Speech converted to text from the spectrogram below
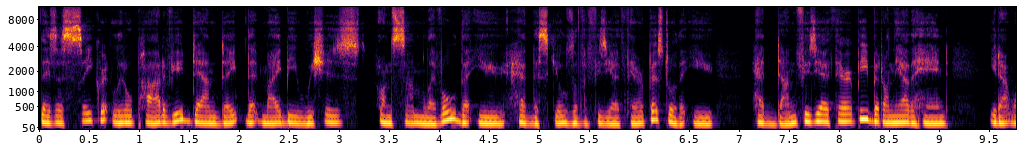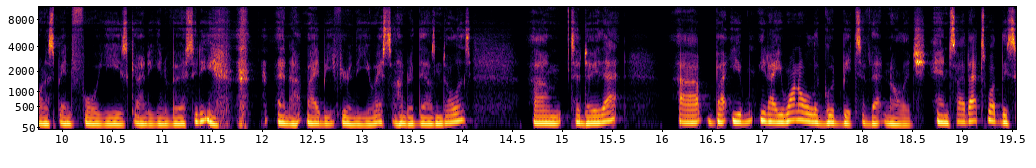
there's a secret little part of you down deep that maybe wishes on some level that you had the skills of a physiotherapist or that you had done physiotherapy. But on the other hand, you don't want to spend four years going to university and uh, maybe if you're in the US, $100,000 um, to do that. Uh, but you you know you want all the good bits of that knowledge, and so that's what this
